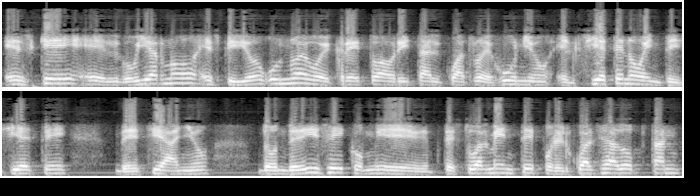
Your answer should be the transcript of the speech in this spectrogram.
Es que el gobierno expidió un nuevo decreto ahorita el 4 de junio, el 797 de este año, donde dice eh, textualmente por el cual se adoptan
